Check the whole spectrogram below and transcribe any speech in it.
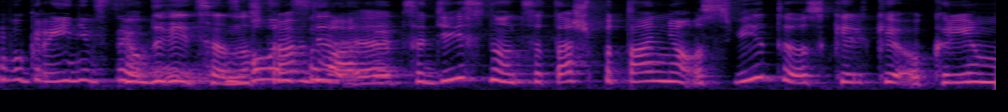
в Україні все Ну, дивіться? Насправді е, це дійсно це теж питання освіти, оскільки, окрім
